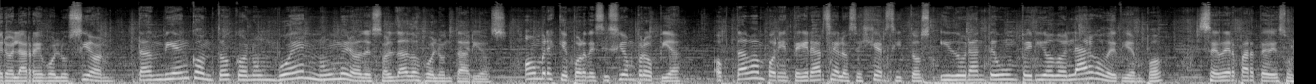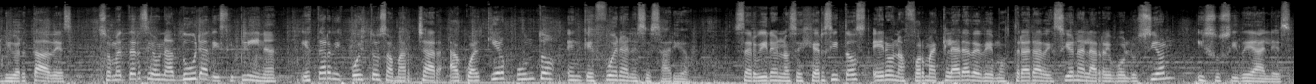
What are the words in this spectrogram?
Pero la revolución también contó con un buen número de soldados voluntarios, hombres que por decisión propia optaban por integrarse a los ejércitos y durante un periodo largo de tiempo ceder parte de sus libertades, someterse a una dura disciplina y estar dispuestos a marchar a cualquier punto en que fuera necesario. Servir en los ejércitos era una forma clara de demostrar adhesión a la revolución y sus ideales,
